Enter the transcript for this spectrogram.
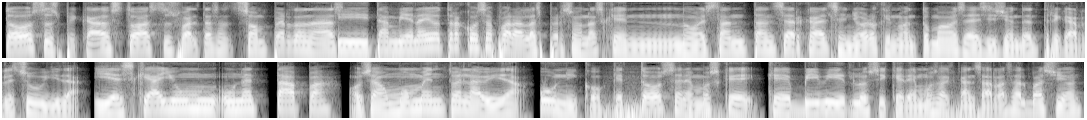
todos tus pecados, todas tus faltas son perdonadas. Y también hay otra cosa para las personas que no están tan cerca del Señor o que no han tomado esa decisión de entregarle su vida. Y es que hay un- una etapa, o sea, un momento en la vida único que todos tenemos que, que vivirlo si queremos alcanzar la salvación.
